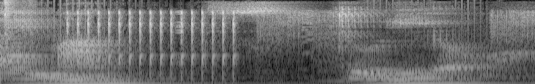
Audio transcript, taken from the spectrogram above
在吗？注意哦。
